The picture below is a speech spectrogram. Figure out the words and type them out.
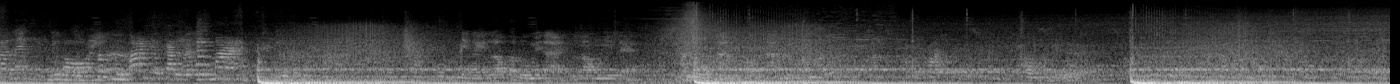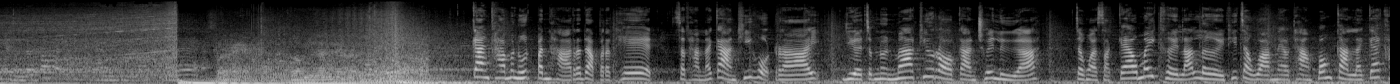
ตอนแรกอยู่หมู่บ้านเดียวกันเลยมายังไงเราก็ดูไม่ได้ เรามีแต่การค้ามนุษย์ปัญหาระดับประเทศ สถานการณ์ที่โหดร้าย เหยื่อจำนวนมากที่รอการช่วยเหลือ จังหวัดสระแก้วไม่เคยละเลยที่จะวางแนวทางป้องกันและแก้ไข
